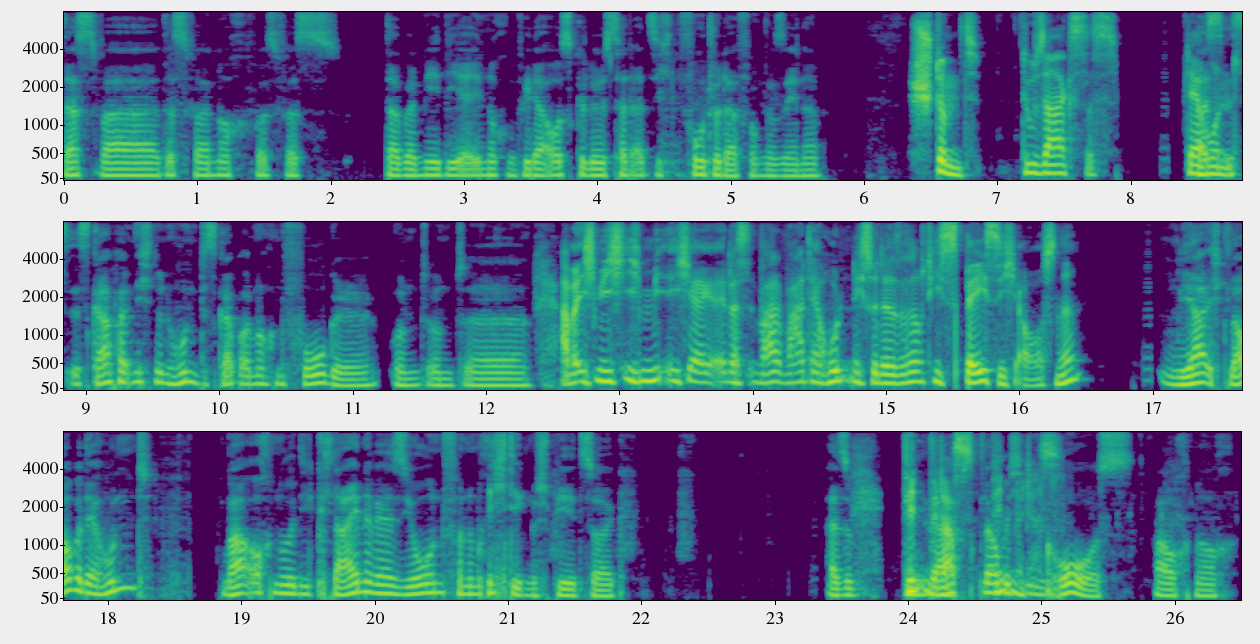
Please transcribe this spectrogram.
Das war, das war noch was, was da bei mir die Erinnerung wieder ausgelöst hat, als ich ein Foto davon gesehen habe. Stimmt. Du sagst es. Der Also Hund. Es, es gab halt nicht nur einen Hund, es gab auch noch einen Vogel und, und äh, Aber ich mich, ich, ich, äh, das war, war der Hund nicht so, der sah doch die spacig aus, ne? Ja, ich glaube, der Hund war auch nur die kleine Version von einem richtigen Spielzeug. Also Finden wir das? glaube ich, groß auch noch.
